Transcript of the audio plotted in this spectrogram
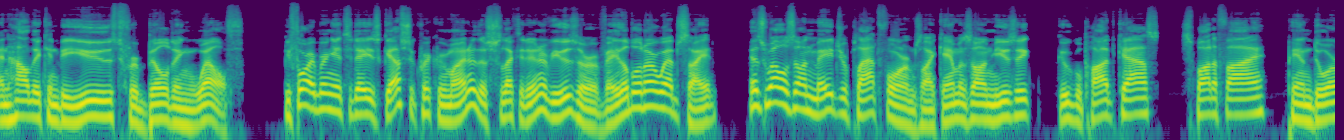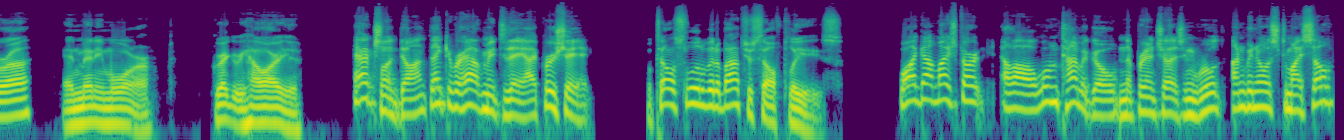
and how they can be used for building wealth. Before I bring in today's guest, a quick reminder the selected interviews are available at our website, as well as on major platforms like Amazon Music, Google Podcasts, Spotify, Pandora, and many more. Gregory, how are you? Excellent, Don. Thank you for having me today. I appreciate it. Well, tell us a little bit about yourself, please. Well, I got my start uh, a long time ago in the franchising world, unbeknownst to myself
